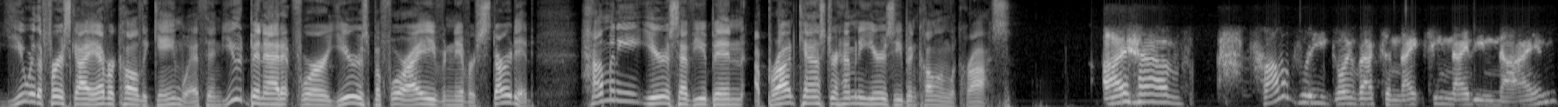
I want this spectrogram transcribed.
You were the first guy I ever called a game with, and you'd been at it for years before I even ever started. How many years have you been a broadcaster? How many years have you been calling lacrosse? I have probably going back to 1999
